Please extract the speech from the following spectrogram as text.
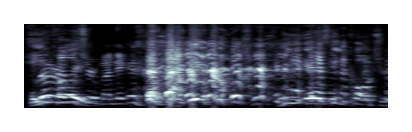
He literally. culture, my nigga. He is he culture.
